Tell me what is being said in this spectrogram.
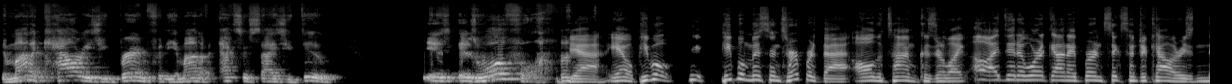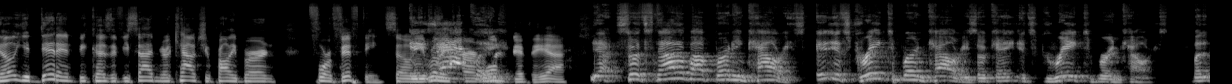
The amount of calories you burn for the amount of exercise you do is is woeful. yeah, yeah. Well, people people misinterpret that all the time because they're like, "Oh, I did a workout and I burned 600 calories." No, you didn't because if you sat on your couch, you probably burned 450. So exactly. you really burned 150. Yeah. Yeah. So it's not about burning calories. It's great to burn calories. Okay, it's great to burn calories, but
